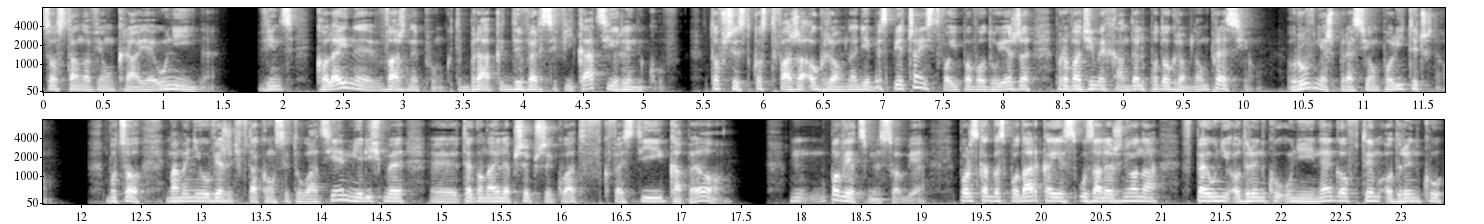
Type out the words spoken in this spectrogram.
co stanowią kraje unijne. Więc kolejny ważny punkt brak dywersyfikacji rynków. To wszystko stwarza ogromne niebezpieczeństwo i powoduje, że prowadzimy handel pod ogromną presją, również presją polityczną. Bo co, mamy nie uwierzyć w taką sytuację? Mieliśmy y, tego najlepszy przykład w kwestii KPO. Powiedzmy sobie, polska gospodarka jest uzależniona w pełni od rynku unijnego, w tym od rynku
